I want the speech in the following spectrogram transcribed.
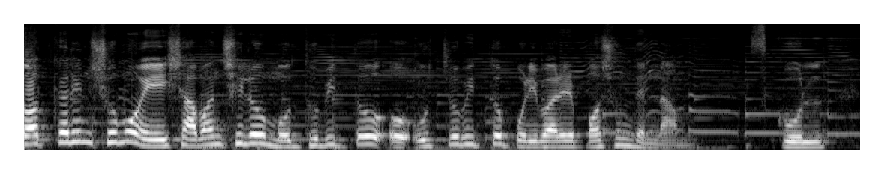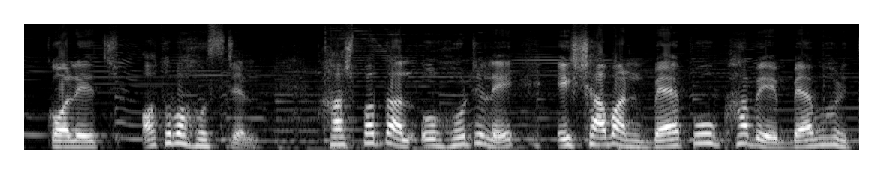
তৎকালীন সময়ে এই সাবান ছিল মধ্যবিত্ত ও উচ্চবিত্ত পরিবারের পছন্দের নাম। স্কুল, কলেজ অথবা হোস্টেল, হাসপাতাল ও হোটেলে এই সাবান ব্যাপকভাবে ব্যবহৃত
